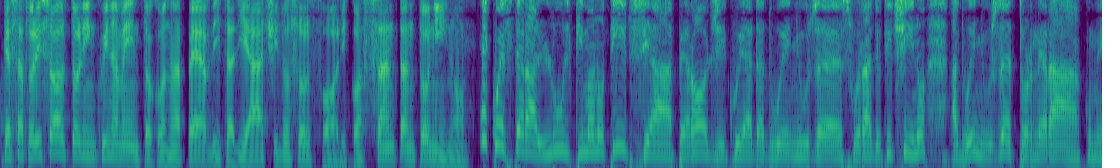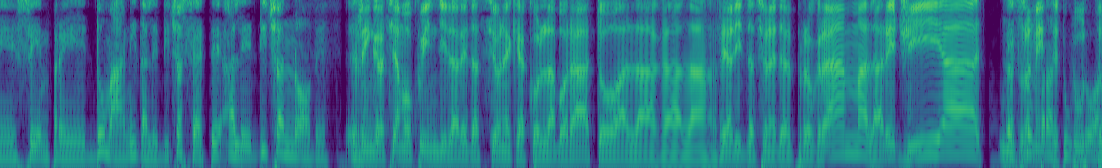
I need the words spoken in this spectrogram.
che stato risolto l'inquinamento con perdita di acido solforico a Sant'Antonino. E questa era l'ultima notizia per oggi qui ad A2 News su Radio Ticino. A2 News tornerà come sempre domani dalle 17 alle 19. Ringraziamo quindi la redazione che ha collaborato alla, alla realizzazione del programma, la regia, naturalmente tutti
